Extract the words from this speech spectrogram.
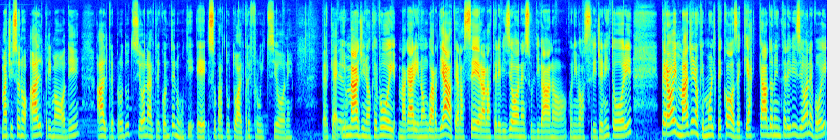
ma ci sono altri modi, altre produzioni, altri contenuti e soprattutto altre fruizioni perché Vero. immagino che voi magari non guardiate alla sera la televisione sul divano con i vostri genitori, però immagino che molte cose che accadono in televisione voi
